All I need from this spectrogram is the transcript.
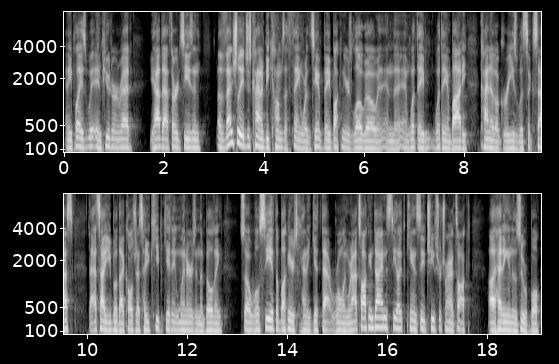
and he plays in pewter and red, you have that third season eventually it just kind of becomes a thing where the Tampa Bay Buccaneers logo and, and the and what they what they embody kind of agrees with success. That's how you build that culture. That's how you keep getting winners in the building. So we'll see if the Buccaneers can kind of get that rolling. We're not talking dynasty like the Kansas City Chiefs are trying to talk uh, heading into the Super Bowl,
